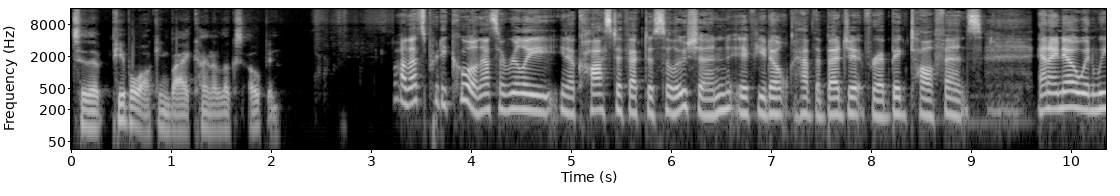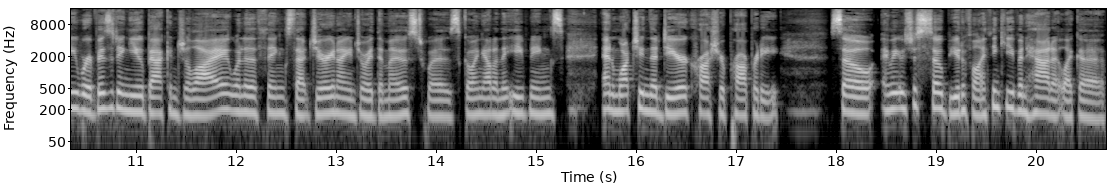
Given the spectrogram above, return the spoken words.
to the people walking by, it kind of looks open. Wow, that's pretty cool. And that's a really, you know, cost-effective solution if you don't have the budget for a big tall fence. And I know when we were visiting you back in July, one of the things that Jerry and I enjoyed the most was going out in the evenings and watching the deer cross your property. So, I mean, it was just so beautiful. I think you even had it like a,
